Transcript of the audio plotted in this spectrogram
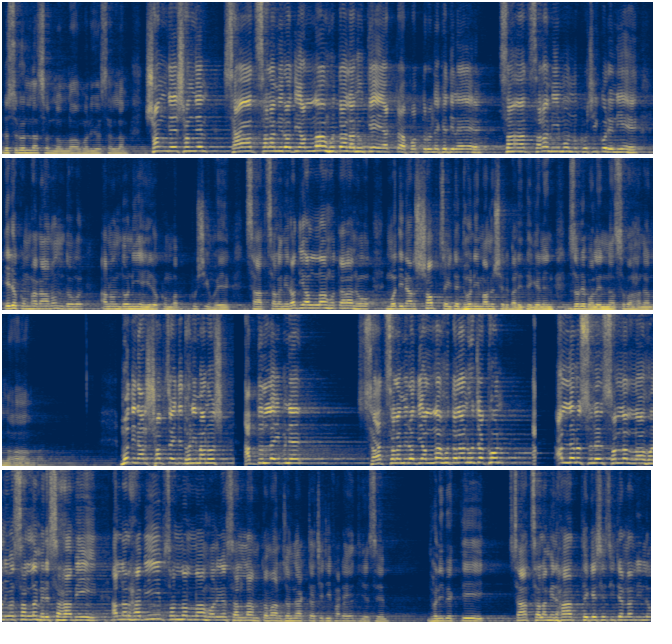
রসুল্লাহ সাল্লাম সঙ্গে সঙ্গে সাদ সালামি রদি আল্লাহ তালানুকে একটা পত্র লিখে দিলেন। সাদ সালামি মন খুশি করে নিয়ে এরকমভাবে আনন্দ আনন্দ নিয়ে এরকমভাবে খুশি হয়ে সাদ সালামি রদি আল্লাহ তালানহ মদিনার সবচাইতে ধনী মানুষের বাড়িতে গেলেন। জোরে বলেন না সুবাহান আল্লাহ মদিনার সবচাইতে ধনী মানুষ আবদুল্লাহ ইবনে সাদ সালামি রদি আল্লাহ তালানহু যখন আল্লাহ রসুলের সাল্লাহ সাল্লামের সাহাবি, আল্লাহর হাবিব সাল্লাহ সাল্লাম তোমার জন্য একটা চিঠি পাঠিয়ে দিয়েছে। ধনী ব্যক্তি সাদ সালামের হাত থেকে সে চিঠিটা নিল।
